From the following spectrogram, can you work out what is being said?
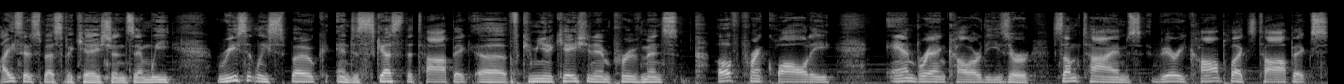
ISO specifications. And we recently spoke and discussed the topic of communication improvements of print quality and brand color. These are sometimes very complex topics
